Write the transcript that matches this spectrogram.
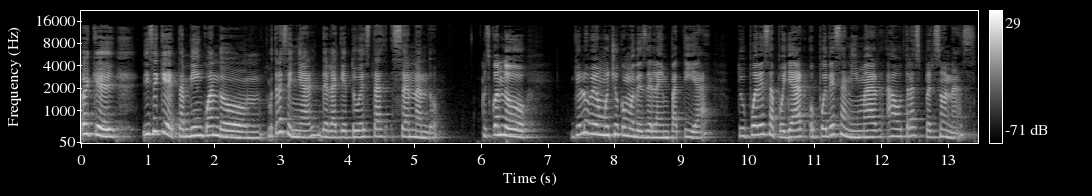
Ok, dice que también cuando, mm, otra señal de la que tú estás sanando, es cuando yo lo veo mucho como desde la empatía, tú puedes apoyar o puedes animar a otras personas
